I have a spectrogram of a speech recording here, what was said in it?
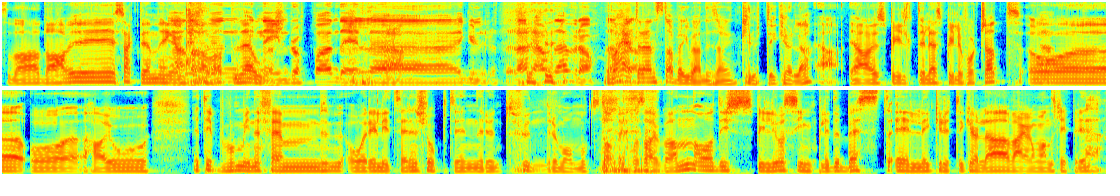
Så da, da har vi sagt det en gang for da alle at det er ungarsk. name-droppa en del uh, gulrøtter der. Ja, men det er bra. Det er heter bra. den Stabæk bandysangen? Krutt i kølla? Ja, jeg har jo spilt, eller jeg spiller fortsatt, og, og har jo Jeg tipper på mine fem år i Eliteserien sluppet inn rundt 100 mål mot Stabæk på Sagbanen, og de spiller jo Simply the Best eller Krutt i kølla hver gang man slipper inn. Ja,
